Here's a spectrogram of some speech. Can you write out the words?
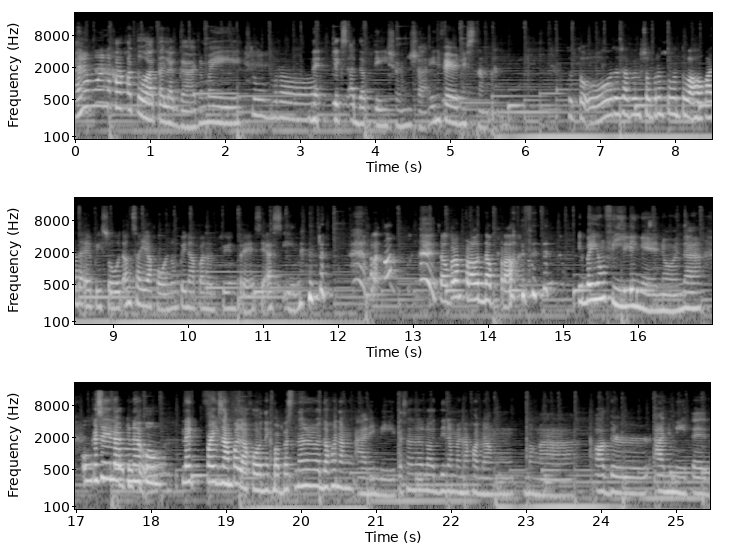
Alam mo, nakakatuwa talaga na may Sobra. Netflix adaptation siya. In fairness naman. Totoo. Tapos sabi ko, sobrang tuwan-tuwa ako kada episode. Ang saya ko nung pinapanood ko yung 13 as in. Ah, sobrang proud na proud. Iba yung feeling eh, no? Na, Oh, kasi lalo na kung, like, for example, ako, nagbabas, nanonood ako ng anime, tapos nanonood din naman ako ng mga other animated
